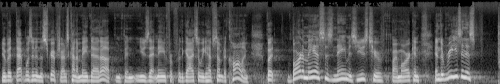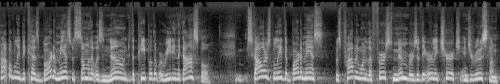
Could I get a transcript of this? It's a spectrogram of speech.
You know, but that wasn't in the scripture. I just kind of made that up and, and used that name for, for the guy so we have something to call him. But Bartimaeus' name is used here by Mark, and, and the reason is probably because Bartimaeus was someone that was known to the people that were reading the gospel. Scholars believe that Bartimaeus was probably one of the first members of the early church in Jerusalem,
